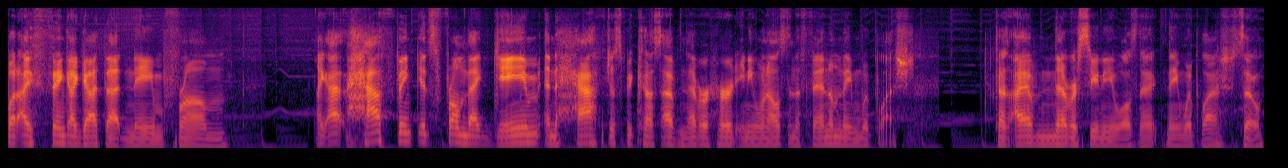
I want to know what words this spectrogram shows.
But I think I got that name from, like, I half think it's from that game, and half just because I've never heard anyone else in the fandom named Whiplash. Because I have never seen anyone else na- named Whiplash, so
